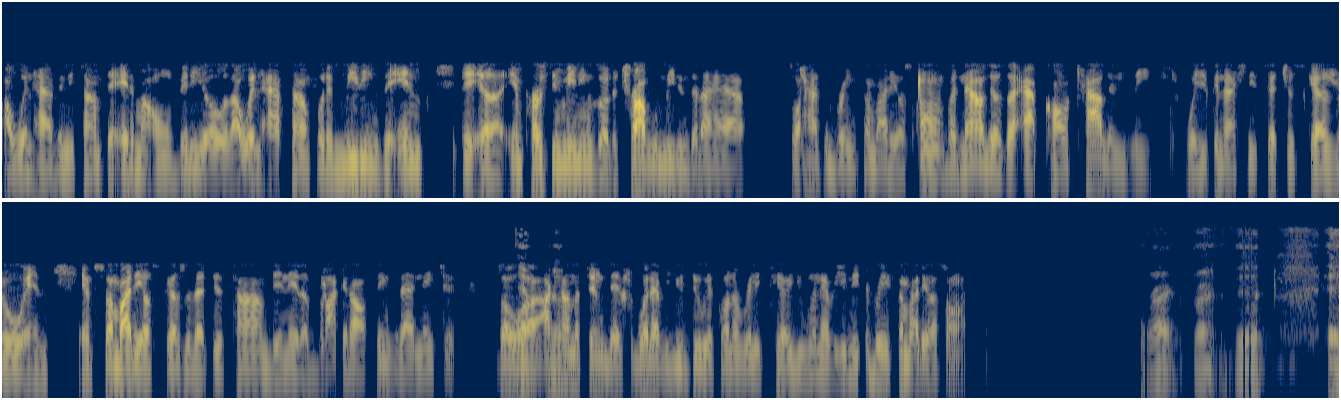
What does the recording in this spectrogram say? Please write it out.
I wouldn't have any time to edit my own videos. I wouldn't have time for the meetings, the in the uh, in-person meetings or the travel meetings that I have. So I had to bring somebody else on. But now there's an app called Calendly where you can actually set your schedule and if somebody else scheduled at this time, then it'll block it off, things of that nature. So uh, I kind of think that whatever you do is going to really tell you whenever you need to bring somebody else on. Right, right, yeah. yeah.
